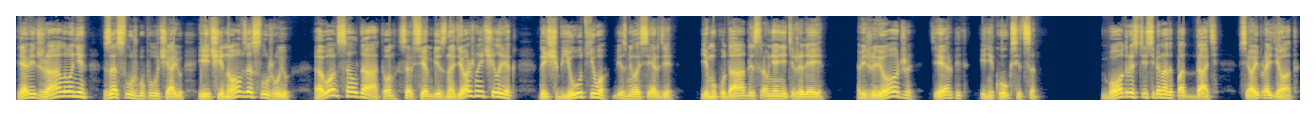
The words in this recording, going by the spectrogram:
Я ведь жалование за службу получаю и чинов заслуживаю. А вон солдат, он совсем безнадежный человек, да еще бьют его без милосердия. Ему куда для сравнения тяжелее. А ведь живет же, терпит и не куксится. Бодрости себе надо поддать, все и пройдет.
